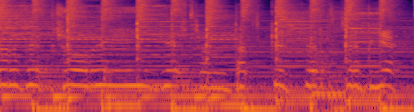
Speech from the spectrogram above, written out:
Wieczór wieczór i jeszcze takie serce bije.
